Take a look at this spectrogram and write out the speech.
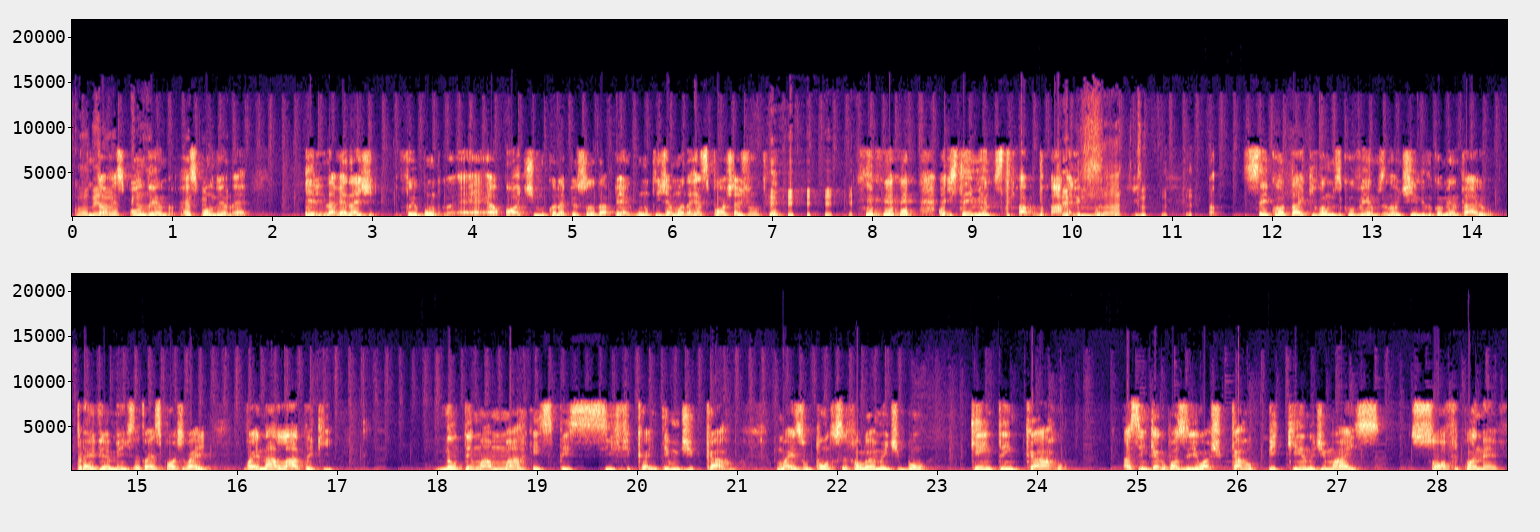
Qual Então, respondendo, respondendo, é. Ele, na verdade, foi bom. É, é ótimo quando a pessoa dá pergunta e já manda a resposta junto, né? a gente tem menos trabalho. Exato. Sem contar que vamos e convenhamos, eu não tinha lido o comentário previamente, né? então a resposta vai, vai na lata aqui. Não tem uma marca específica em termos de carro, mas o ponto que você falou é realmente bom. Quem tem carro, assim, o que, é que eu posso dizer? Eu acho carro pequeno demais sofre com a neve,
